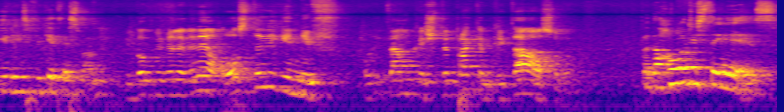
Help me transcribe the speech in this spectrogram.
you need to forgive this one. И Бог ми вели, не, не, остави ги нив. Оди таму кај што те праќам, кај таа особа. But the hardest thing is,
